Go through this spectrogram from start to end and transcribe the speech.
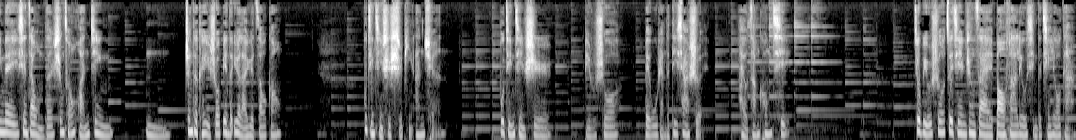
因为现在我们的生存环境，嗯，真的可以说变得越来越糟糕。不仅仅是食品安全，不仅仅是，比如说被污染的地下水，还有脏空气。就比如说最近正在爆发流行的禽流感，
